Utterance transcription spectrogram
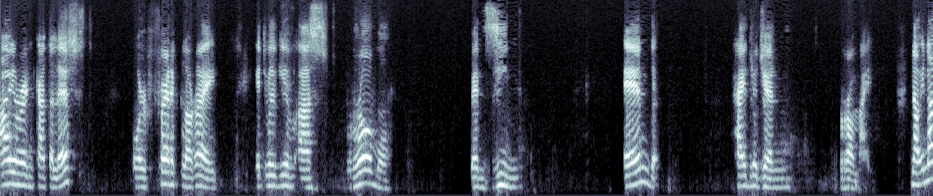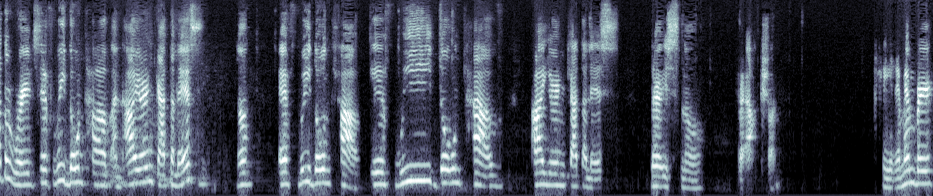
iron catalyst or ferric chloride, it will give us bromo, benzene, and hydrogen bromide. Now, in other words, if we don't have an iron catalyst, no, if we don't have, if we don't have iron catalyst, there is no reaction. Okay, remember,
